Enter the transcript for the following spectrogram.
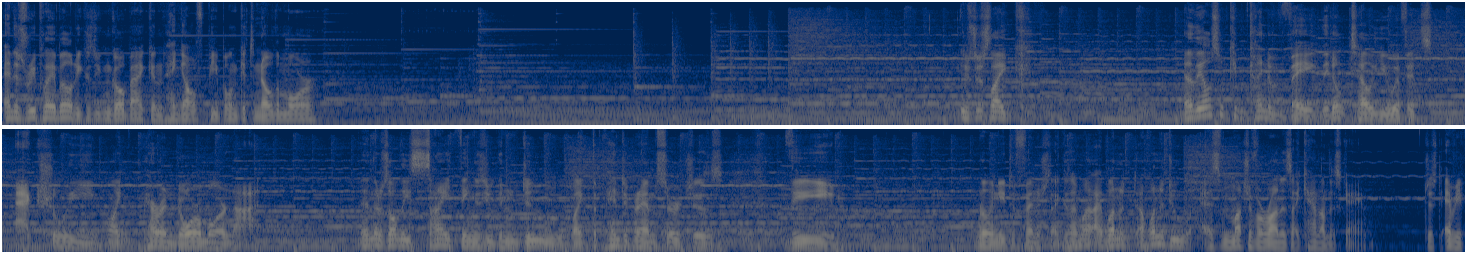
And there's replayability because you can go back and hang out with people and get to know them more. It was just like. And they also keep it kind of vague. They don't tell you if it's actually, like, paranormal or not. And then there's all these side things you can do, like the pentagram searches, the really need to finish that because I want I want to I want to do as much of a run as I can on this game. Just every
